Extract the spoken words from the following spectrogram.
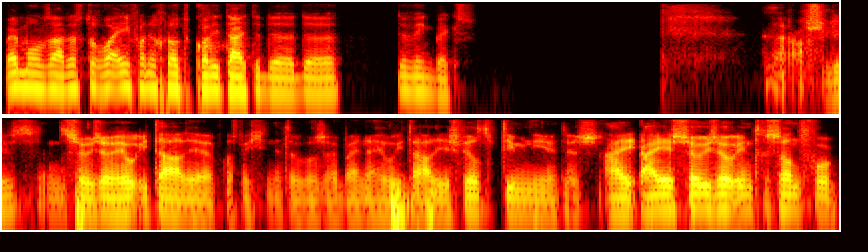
bij Monza. Dat is toch wel een van hun grote kwaliteiten, de, de, de wingbacks. ja, absoluut. En sowieso heel Italië, wat, je net ook al zei, bijna heel Italië speelt op die manier. Dus hij, hij is sowieso interessant voor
